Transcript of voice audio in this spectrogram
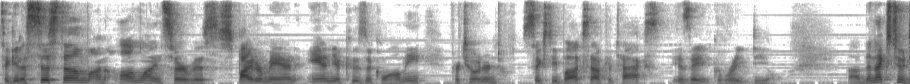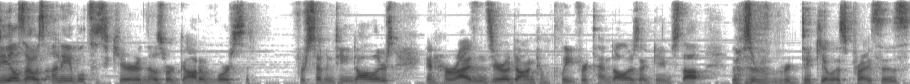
to get a system, an online service, Spider-Man, and Yakuza Kiwami for 260 bucks after tax is a great deal. Uh, the next two deals I was unable to secure, and those were God of War for $17 and Horizon Zero Dawn Complete for $10 at GameStop. Those are ridiculous prices.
